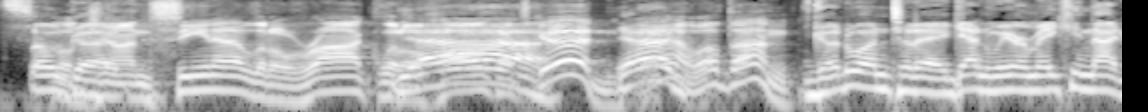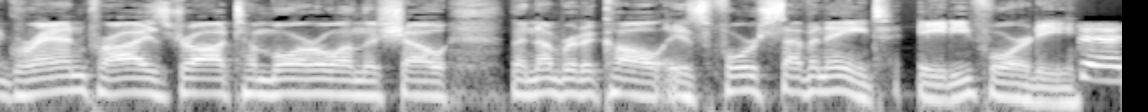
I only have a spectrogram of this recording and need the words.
So Little good. John Cena, little Rock, little Yeah. Hulk. That's good. Yeah. Yeah. well done. Good one today. Again, we are making that grand prize draw tomorrow on the show. The number to call is 478 8040. Da,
